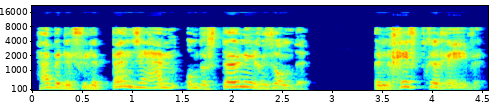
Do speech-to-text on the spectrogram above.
hebben de Filippenzen hem ondersteuning gezonden, een gift gegeven.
